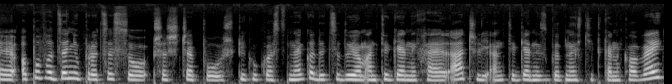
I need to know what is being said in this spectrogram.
E, o powodzeniu procesu przeszczepu szpiku kostnego decydują antygeny HLA, czyli antygeny zgodności tkankowej.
